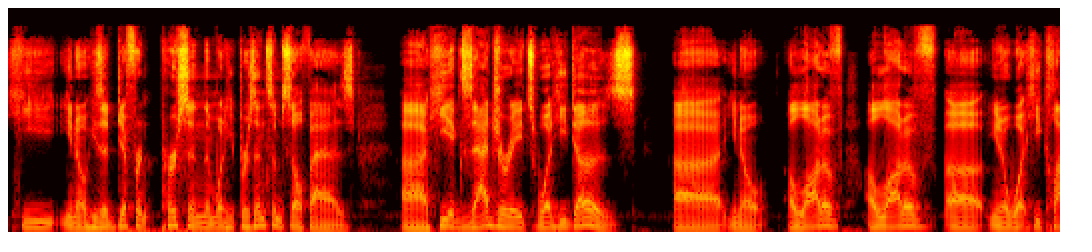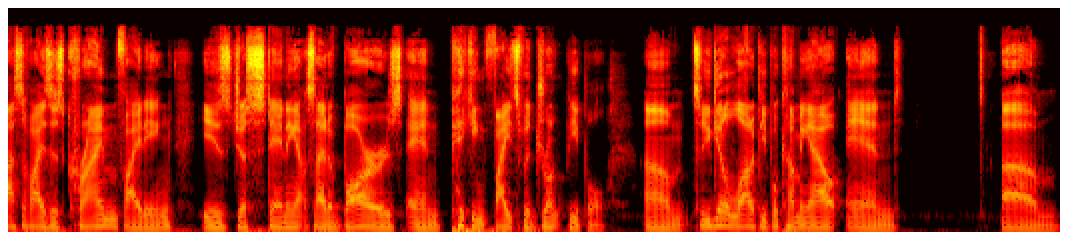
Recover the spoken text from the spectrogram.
he, you know, he's a different person than what he presents himself as. Uh, he exaggerates what he does. Uh, you know, a lot of a lot of uh, you know what he classifies as crime fighting is just standing outside of bars and picking fights with drunk people. Um, so you get a lot of people coming out and um,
